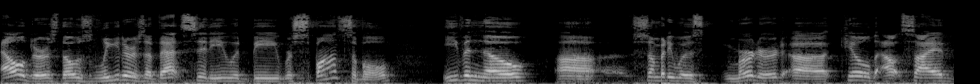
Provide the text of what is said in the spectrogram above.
elders, those leaders of that city, would be responsible, even though uh, somebody was murdered, uh, killed outside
